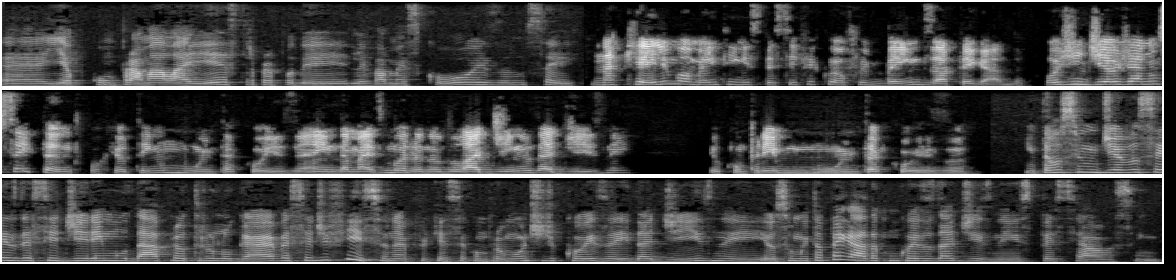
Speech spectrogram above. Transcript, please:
é, ia comprar mala extra para poder levar mais coisa, não sei. Naquele momento em específico, eu fui bem desapegada. Hoje em dia eu já não sei tanto, porque eu tenho muita coisa. Ainda mais morando do ladinho da Disney, eu comprei muita coisa. Então, se um dia vocês decidirem mudar para outro lugar, vai ser difícil, né? Porque você comprou um monte de coisa aí da Disney. Eu sou muito apegada com coisas da Disney em especial, assim.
